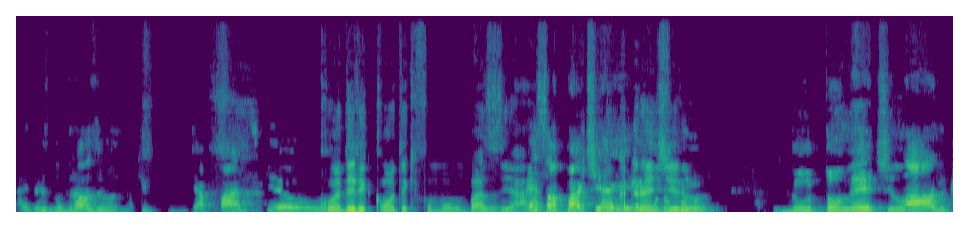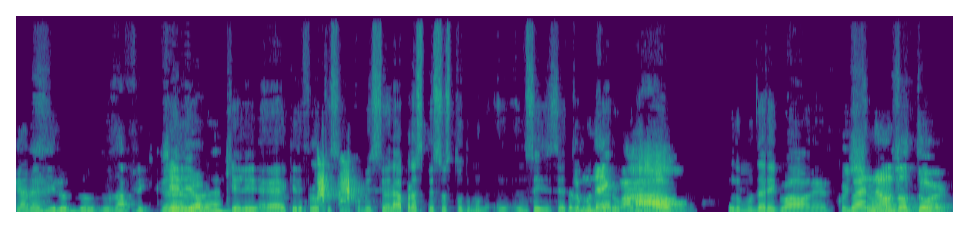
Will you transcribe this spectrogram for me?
A entrevista do Drauzio, que tinha partes que eu... Quando ele conta que fumou um baseado. Essa parte aí... Carandiru. mundo- Do tolete lá no Carandiru do- dos africanos, Que ele, né? que, ele, é, que ele falou que assim, comecei a olhar para as pessoas, todo mundo. Não sei se é Todo, todo, mundo mundo é era igual. Brau, todo mundo era igual, né? Ficou Não é não, doutor?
